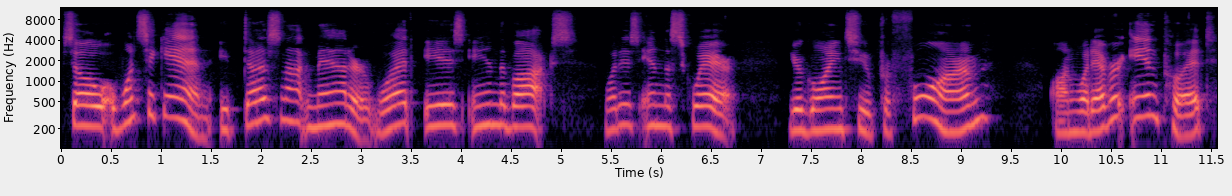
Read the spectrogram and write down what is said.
So once again, it does not matter what is in the box, what is in the square. You're going to perform on whatever input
